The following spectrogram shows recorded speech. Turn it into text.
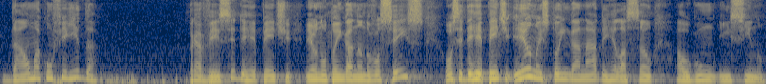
dá uma conferida. Para ver se de repente eu não estou enganando vocês, ou se de repente eu não estou enganado em relação a algum ensino.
